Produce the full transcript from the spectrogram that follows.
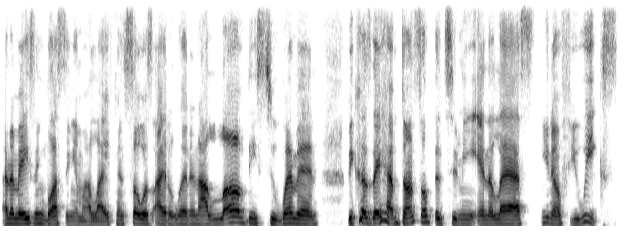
an amazing blessing in my life. And so is Idolin. And I love these two women because they have done something to me in the last, you know, few weeks.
